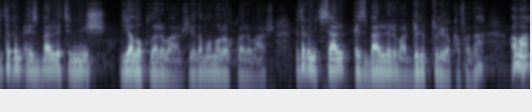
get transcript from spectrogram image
Bir takım ezberletilmiş diyalogları var ya da monologları var. Bir takım içsel ezberleri var. Dönüp duruyor kafada. Ama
